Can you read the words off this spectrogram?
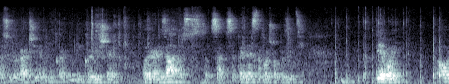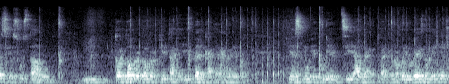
Ali su drugačiji, jer Niko je, više organizator sa, sa te desne bočne pozicije. Gdje je bolji? Pa ovisi o sustavu. Mm, To je dobro, dobro pitanje i velika gdje je bolji. Prije sam uvijek, uvijek ciljao da, je- da je puno bolji u veznoj liniji.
